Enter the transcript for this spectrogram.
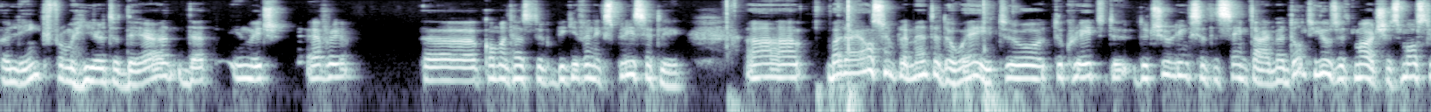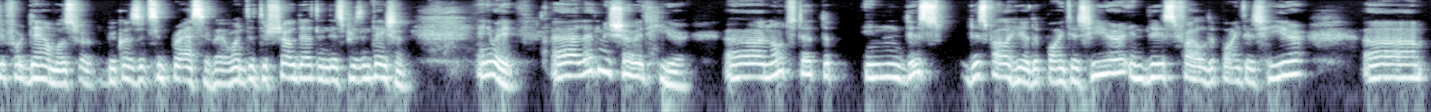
a link from here to there that in which every uh, comment has to be given explicitly. Uh, but I also implemented a way to, to create the, the two links at the same time. I don't use it much. It's mostly for demos for, because it's impressive. I wanted to show that in this presentation. Anyway, uh, let me show it here. Uh, note that the, in this, this file here, the point is here. In this file, the point is here. Um,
